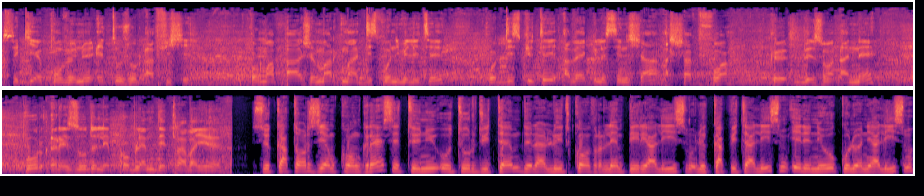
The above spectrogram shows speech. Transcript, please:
ce qui est convenu est toujours affiché. Pour ma part, je marque ma disponibilité pour discuter avec le SINCHA à chaque fois que besoin en est pour résoudre les problèmes des travailleurs. Ce 14e congrès s'est tenu autour du thème de la lutte contre l'impérialisme, le capitalisme et le néocolonialisme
